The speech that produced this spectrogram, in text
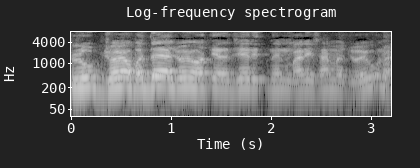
લુક જોયો બધાએ જોયો. અત્યારે જે રીતને મારી સામે જોયું ને.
